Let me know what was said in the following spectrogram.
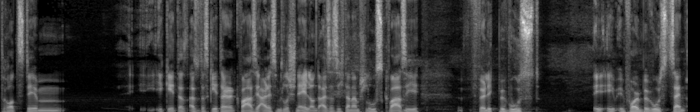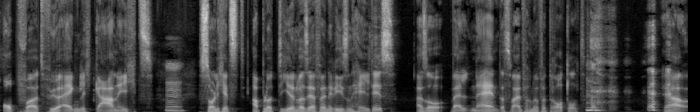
trotzdem geht das, also das geht dann quasi alles ein bisschen schnell und als er sich dann am Schluss quasi völlig bewusst, im vollen Bewusstsein opfert für eigentlich gar nichts, mhm. soll ich jetzt applaudieren, was er für ein Riesenheld ist? Also, weil nein, das war einfach nur vertrottelt. ja,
